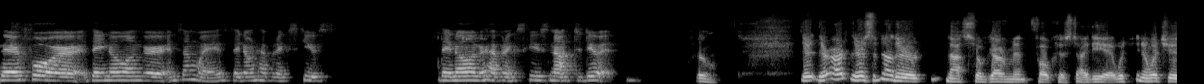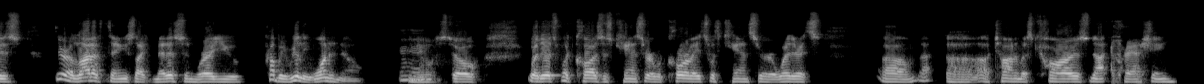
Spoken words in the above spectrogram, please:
therefore they no longer in some ways they don't have an excuse. They no longer have an excuse not to do it. True. There, there are there's another not so government focused idea which you know which is there are a lot of things like medicine where you probably really want to know mm-hmm. you know. So whether it's what causes cancer or what correlates with cancer or whether it's um, uh, autonomous cars not crashing.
